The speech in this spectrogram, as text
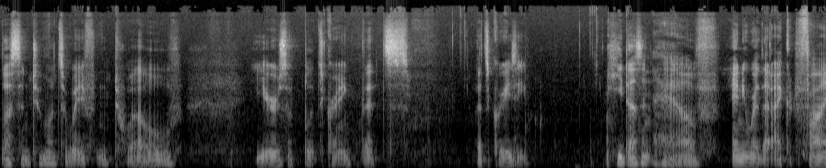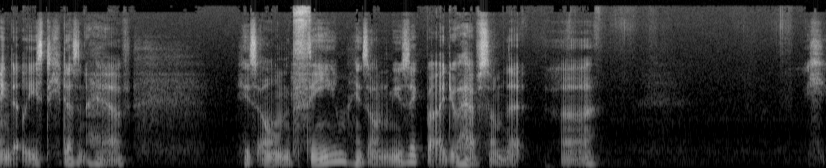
less than two months away from 12 years of Blitzcrank. That's that's crazy. He doesn't have anywhere that I could find, at least, he doesn't have his own theme, his own music, but I do have some that uh, he,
